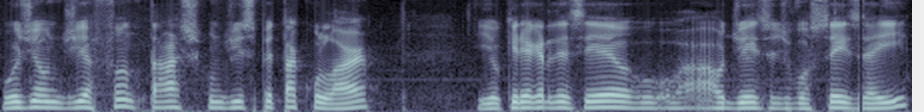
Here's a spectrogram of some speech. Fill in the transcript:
Hoje é um dia fantástico, um dia espetacular. E eu queria agradecer a audiência de vocês aí,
